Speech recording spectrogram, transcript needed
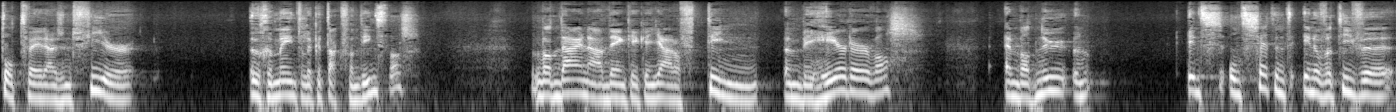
tot 2004 een gemeentelijke tak van dienst was. Wat daarna, denk ik, een jaar of tien een beheerder was. En wat nu een ontzettend innovatieve,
